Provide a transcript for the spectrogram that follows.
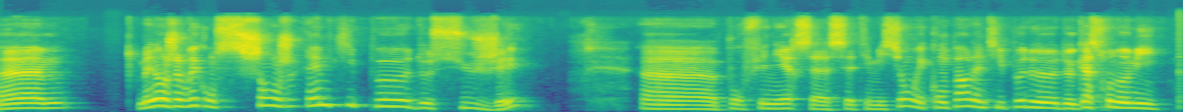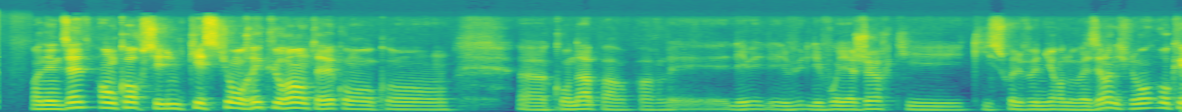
Euh, maintenant, j'aimerais qu'on change un petit peu de sujet pour finir cette, émission et qu'on parle un petit peu de gastronomie en NZ. Encore, c'est une question récurrente hein, euh, qu'on a par, les, voyageurs qui, souhaitent venir en Nouvelle-Zélande. Ils se demandent, OK,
